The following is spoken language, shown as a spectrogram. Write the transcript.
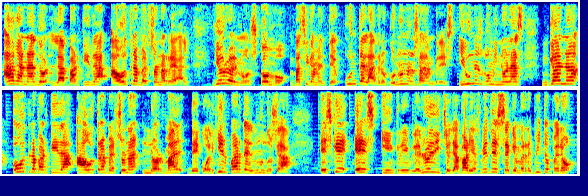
Ha ganado la partida a otra persona real y ahora vemos cómo básicamente un taladro con unos alambres y unas gominolas gana otra partida a otra persona normal de cualquier parte del mundo. O sea, es que es increíble. Lo he dicho ya varias veces, sé que me repito, pero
